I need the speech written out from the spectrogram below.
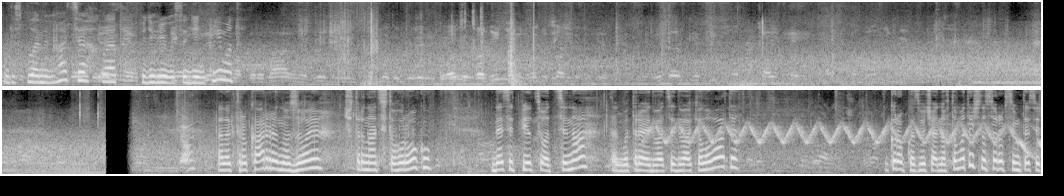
Дисплей навігація, LED, підігріви сидінь, клімат. Електрокар Renault Zoe 14-го року. 10500 ціна, так, батарея 22 кВт. Коробка, звичайно, автоматична, 47 тисяч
